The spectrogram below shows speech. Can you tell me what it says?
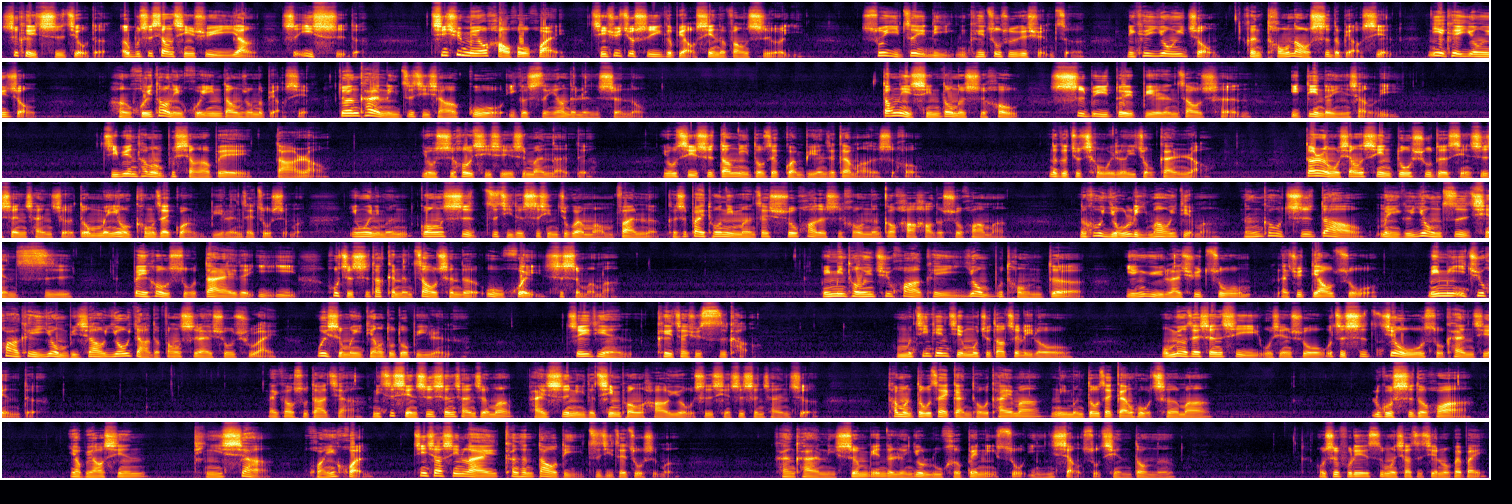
是可以持久的，而不是像情绪一样是一时的。情绪没有好或坏，情绪就是一个表现的方式而已。所以这里你可以做出一个选择，你可以用一种很头脑式的表现，你也可以用一种很回到你回应当中的表现，端看你自己想要过一个怎样的人生哦。当你行动的时候，势必对别人造成一定的影响力，即便他们不想要被打扰，有时候其实也是蛮难的。尤其是当你都在管别人在干嘛的时候，那个就成为了一种干扰。当然，我相信多数的显示生产者都没有空在管别人在做什么，因为你们光是自己的事情就快忙翻了。可是，拜托你们在说话的时候能够好好的说话吗？能够有礼貌一点吗？能够知道每个用字遣词背后所带来的意义，或者是它可能造成的误会是什么吗？明明同一句话可以用不同的言语来去琢，来去雕琢。明明一句话可以用比较优雅的方式来说出来，为什么一定要咄咄逼人呢？这一点可以再去思考。我们今天节目就到这里喽。我没有在生气，我先说，我只是就我所看见的来告诉大家：你是显示生产者吗？还是你的亲朋好友是显示生产者？他们都在赶投胎吗？你们都在赶火车吗？如果是的话，要不要先停一下，缓一缓，静下心来看看到底自己在做什么？看看你身边的人又如何被你所影响、所牵动呢？我是弗列斯，我们下次见喽，拜拜。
